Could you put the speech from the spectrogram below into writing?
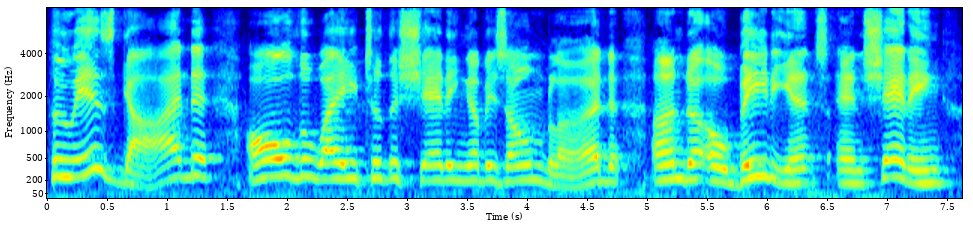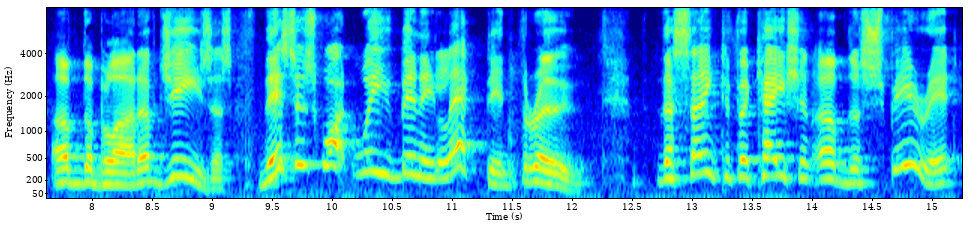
who is God, all the way to the shedding of his own blood under obedience and shedding of the blood of Jesus. This is what we've been elected through. The sanctification of the Spirit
